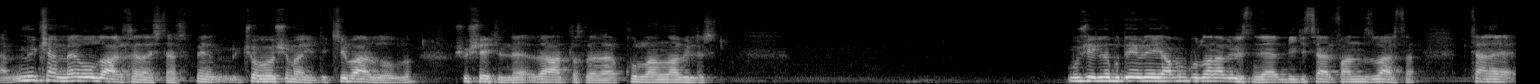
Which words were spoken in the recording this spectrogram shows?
Yani mükemmel oldu arkadaşlar. Benim çok hoşuma gitti. Kibar da oldu. Şu şekilde rahatlıkla da kullanılabilir. Bu şekilde bu devreyi yapıp kullanabilirsiniz. Eğer bilgisayar fanınız varsa bir tane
